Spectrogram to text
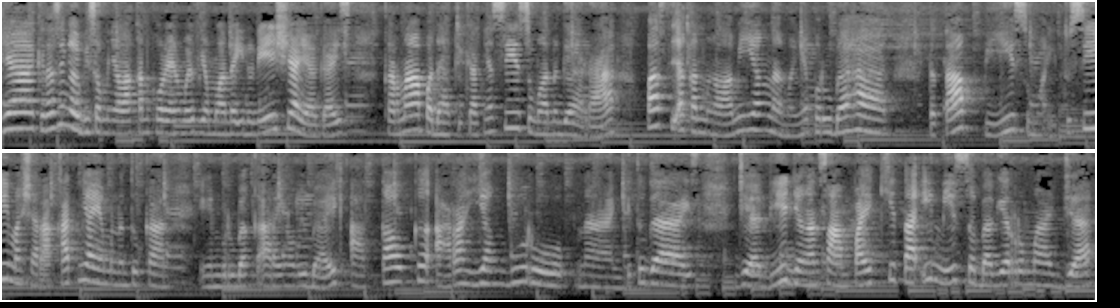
Ya kita sih nggak bisa menyalahkan Korean Wave yang melanda Indonesia ya guys. Karena pada hakikatnya sih semua negara pasti akan mengalami yang namanya perubahan tetapi semua itu sih masyarakatnya yang menentukan ingin berubah ke arah yang lebih baik atau ke arah yang buruk. Nah, gitu guys. Jadi jangan sampai kita ini sebagai remaja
